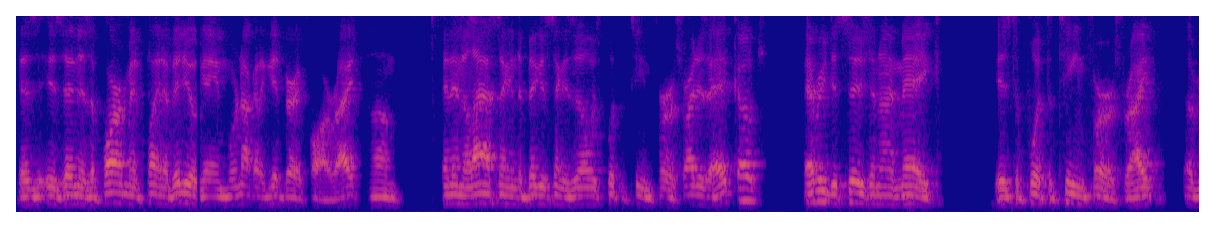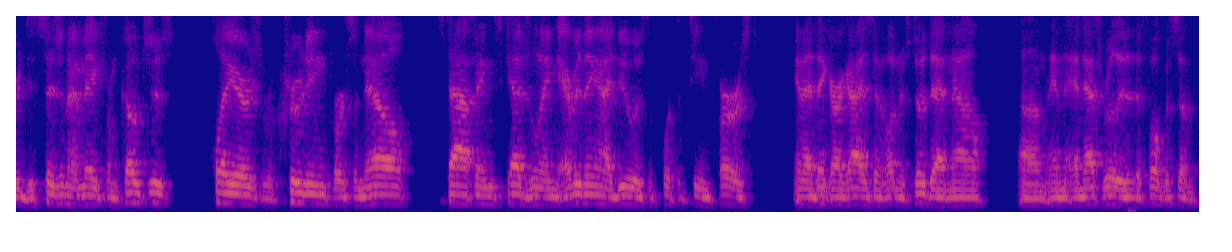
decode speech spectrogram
is is in his apartment playing a video game, we're not going to get very far, right? Um, and then the last thing and the biggest thing is always put the team first, right? As a head coach, every decision I make is to put the team first, right? Every decision I make from coaches, players, recruiting, personnel, staffing, scheduling, everything I do is to put the team first. And I think our guys have understood that now. Um, and, and that's really the focus of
